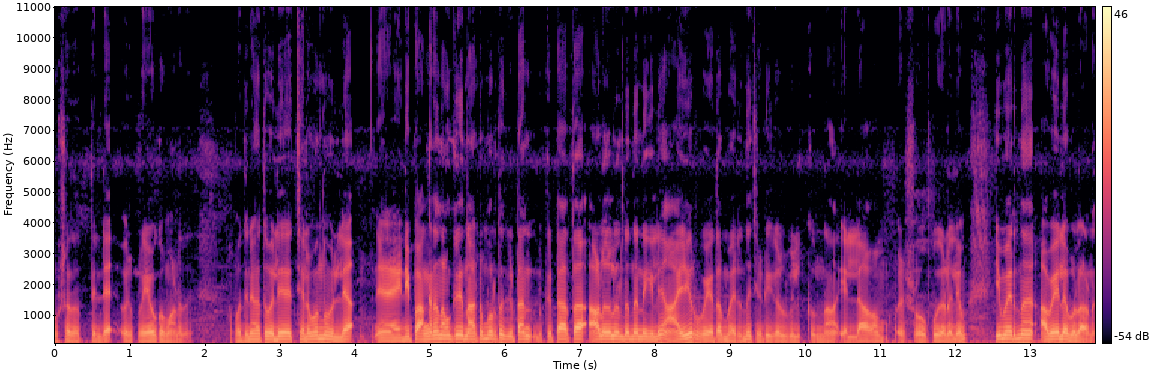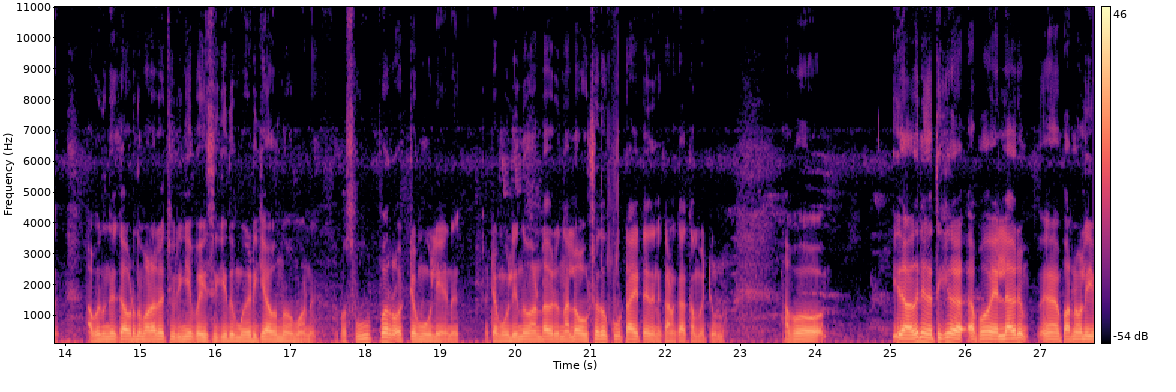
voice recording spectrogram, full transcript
ഔഷധത്തിന്റെ ഒരു പ്രയോഗമാണിത്. അപ്പോൾ ഇതിനകത്ത് വലിയ ചിലവൊന്നുമില്ല. ഇനിയിപ്പോൾ അങ്ങനെ നമുക്ക് നാട്ടുമ്പുറത്ത് കിട്ടാൻ കിട്ടാത്ത ആളുകളുണ്ടെന്നുണ്ടെങ്കിൽ ആയുർവേദ മരുന്ന് ചെടികൾ വിൽക്കുന്ന എല്ലാ ഷോപ്പുകളിലും ഈ മരുന്ന് അവൈലബിൾ ആണ്. അപ്പോൾ നിങ്ങൾക്ക് അവിടുന്ന് വളരെ ചുരുങ്ങിയ പൈസയ്ക്ക് ഇത് മേടിക്കാവുന്നതുമാണ്. അപ്പോൾ സൂപ്പർ ഒറ്റമൂലിയാണ്. ഒറ്റമൂലി എന്ന് വേണ്ട ഒരു നല്ല ഔഷധ കൂട്ടായിട്ട് ഇതിനെ കണക്കാക്കാൻ പറ്റുള്ളൂ. അപ്പോൾ ഇത് അതിനകത്തേക്ക് അപ്പോൾ എല്ലാവരും പറഞ്ഞ പോലെ ഈ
